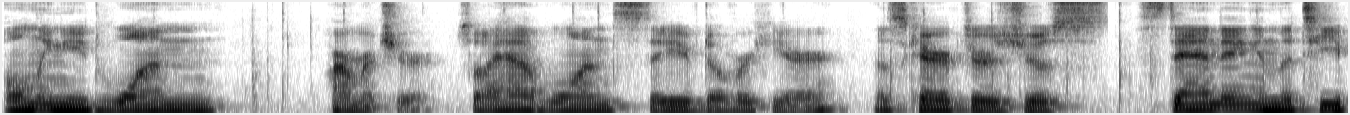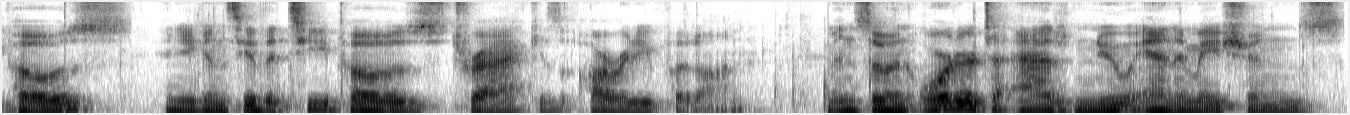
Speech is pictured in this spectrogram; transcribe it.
only need one armature. So I have one saved over here. This character is just standing in the T-pose, and you can see the T-pose track is already put on. And so in order to add new animations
